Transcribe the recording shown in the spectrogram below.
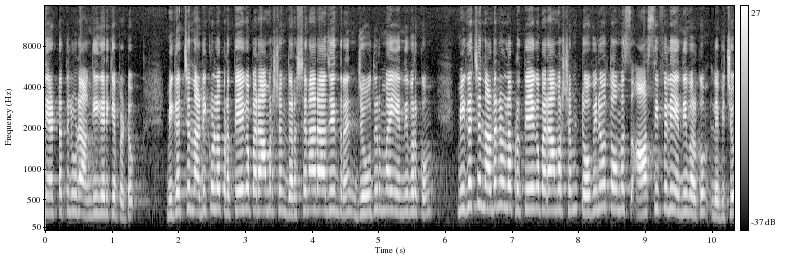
നേട്ടത്തിലൂടെ അംഗീകരിക്കപ്പെട്ടു. മികച്ച നടിക്കുള്ള പ്രത്യേക പരാമർശം ദർശന രാജേന്ദ്രൻ ജ്യോതിർമയ് എന്നിവർക്കും മികച്ച നടനുള്ള പ്രത്യേക പരാമർശം ടൊവിനോ തോമസ് ആസിഫ് അലി എന്നിവർക്കും ലഭിച്ചു.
